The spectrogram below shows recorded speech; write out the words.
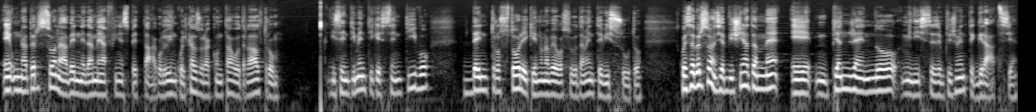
e una persona venne da me a fine spettacolo, io in quel caso raccontavo tra l'altro di sentimenti che sentivo dentro storie che non avevo assolutamente vissuto. Questa persona si è avvicinata a me e piangendo mi disse semplicemente grazie.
